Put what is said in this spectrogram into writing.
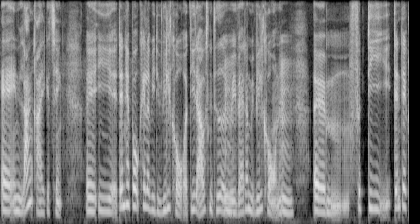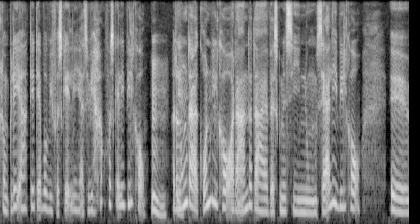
af en lang række ting. Øh, I øh, den her bog kalder vi det vilkår, og dit afsnit hedder mm. jo i hvad der med vilkårene. Mm. Øhm, fordi den der klumpler, det er der, hvor vi er forskellige. Altså, vi har forskellige vilkår. Mm. Og der er ja. nogen, der er grundvilkår, og der er andre, der er, hvad skal man sige, nogle særlige vilkår. Øh,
